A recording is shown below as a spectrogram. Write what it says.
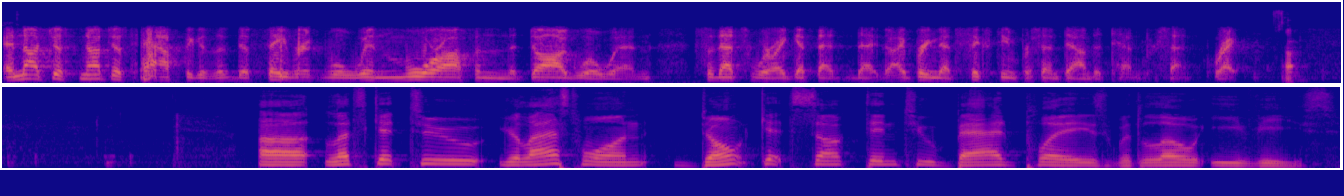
and not just not just half because the, the favorite will win more often than the dog will win. So that's where I get that that I bring that 16% down to 10%. Right. Uh, let's get to your last one. Don't get sucked into bad plays with low EVs.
